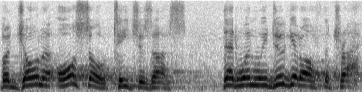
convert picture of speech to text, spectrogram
But Jonah also teaches us that when we do get off the track,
